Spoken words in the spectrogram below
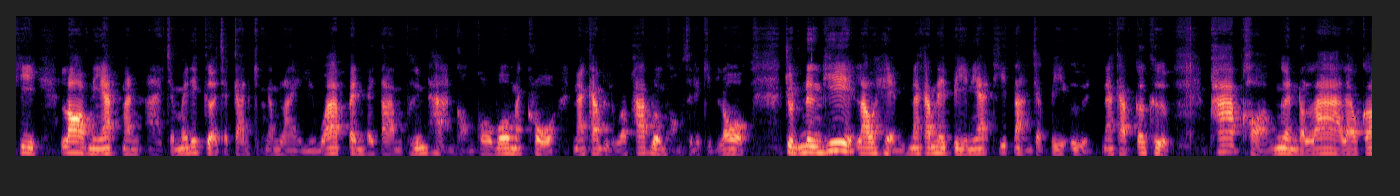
ที่รอบนี้มันอาจจะไม่ได้เกิดจากการเก็งกำไร หรือว่าเป็นไปตามพื้นฐานของ global macro นะครับหรือว่าภาพรวมของเศรษฐกิจโลก จุดหนึ่งที่เราเห็นนะครับในปีนี้ที่ต่างจากปีอื่นนะครับก็คือภาพของเงินดอลลาร์แล้วก็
